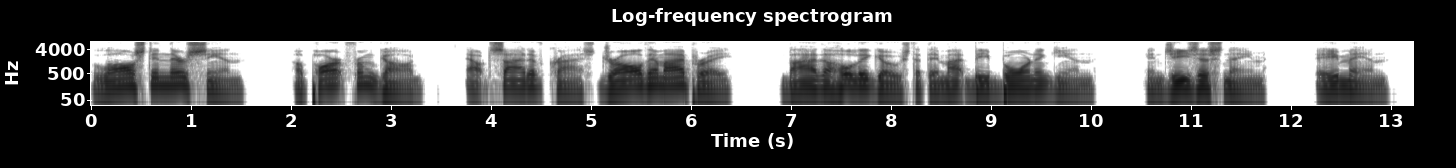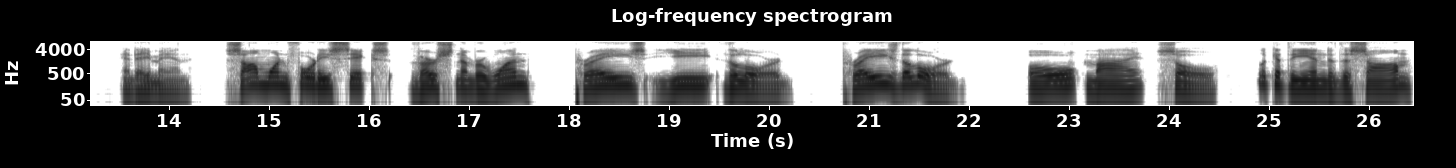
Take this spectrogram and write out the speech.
lost in their sin, apart from God, outside of Christ. Draw them, I pray, by the Holy Ghost, that they might be born again. In Jesus' name, amen and amen. Psalm 146, verse number 1 Praise ye the Lord. Praise the Lord, O my soul. Look at the end of the psalm,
